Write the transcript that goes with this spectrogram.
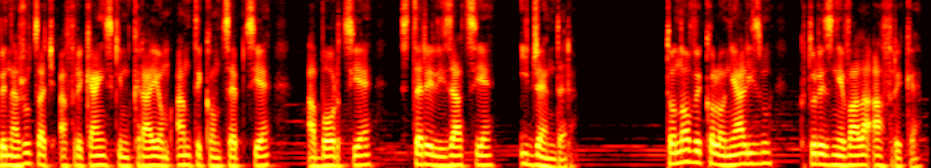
by narzucać afrykańskim krajom antykoncepcję, aborcję, sterylizację i gender. To nowy kolonializm, który zniewala Afrykę.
